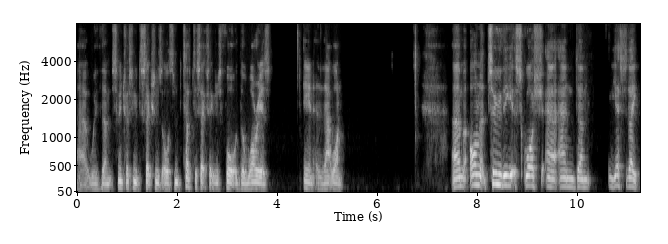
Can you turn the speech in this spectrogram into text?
uh, with um, some interesting selections or some tough selections for the Warriors in that one. Um, on to the squash, and um, yesterday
